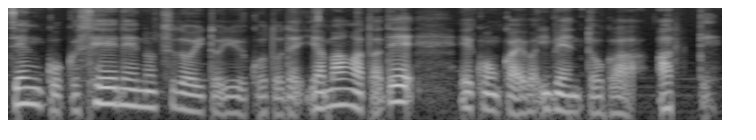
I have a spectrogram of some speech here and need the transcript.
全国青年の集いということで山形で今回はイベントがあって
